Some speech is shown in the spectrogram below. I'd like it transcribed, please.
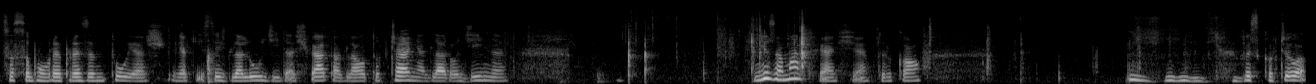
co sobą reprezentujesz, jaki jesteś dla ludzi, dla świata, dla otoczenia, dla rodziny. Nie zamartwiaj się, tylko wyskoczyło.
